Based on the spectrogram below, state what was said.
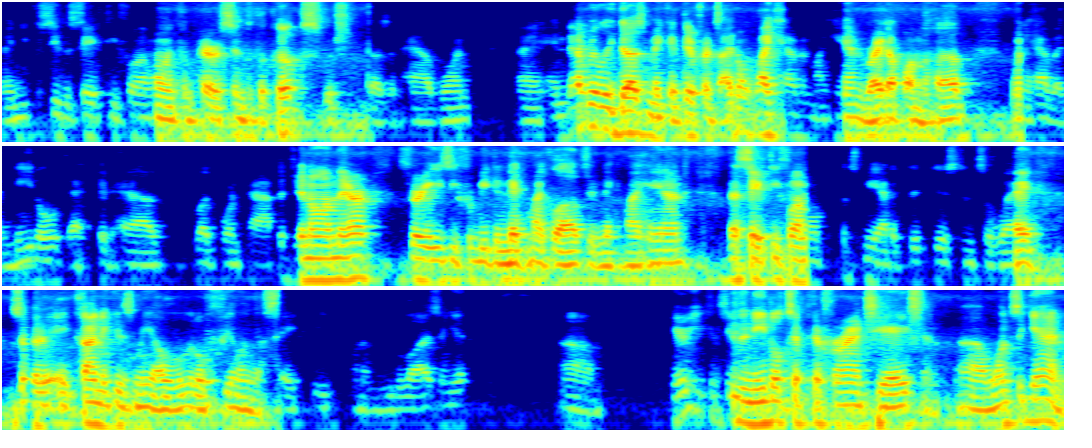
and you can see the safety funnel in comparison to the Cooks, which doesn't have one. And that really does make a difference. I don't like having my hand right up on the hub when I have a needle that could have bloodborne pathogen on there. It's very easy for me to nick my gloves or nick my hand. That safety funnel puts me at a good distance away. So it kind of gives me a little feeling of safety when I'm utilizing it. Um, here you can see the needle tip differentiation. Uh, once again,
